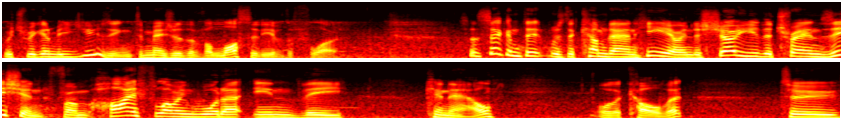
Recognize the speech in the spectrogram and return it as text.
which we're going to be using to measure the velocity of the flow. So the second bit was to come down here and to show you the transition from high flowing water in the canal or the culvert to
